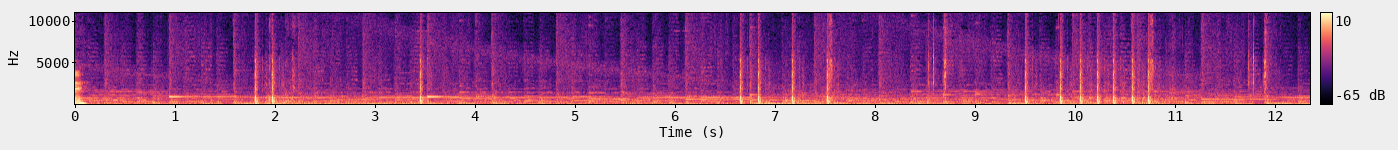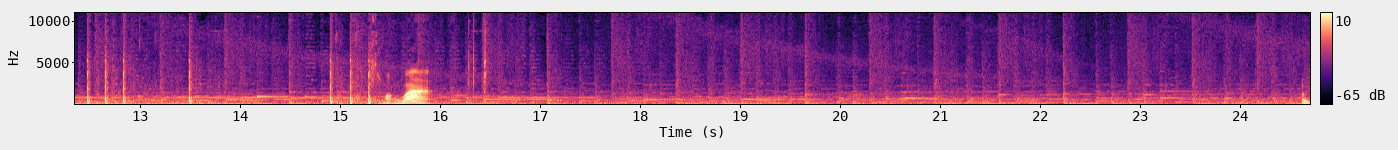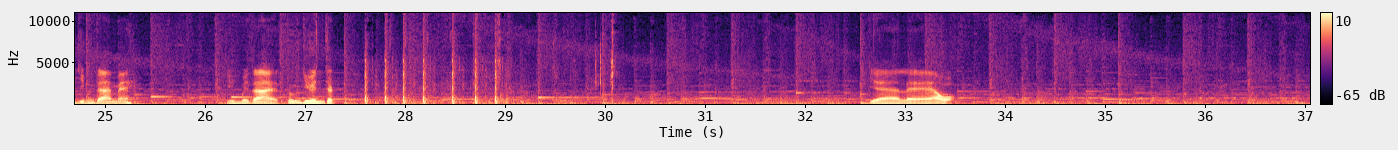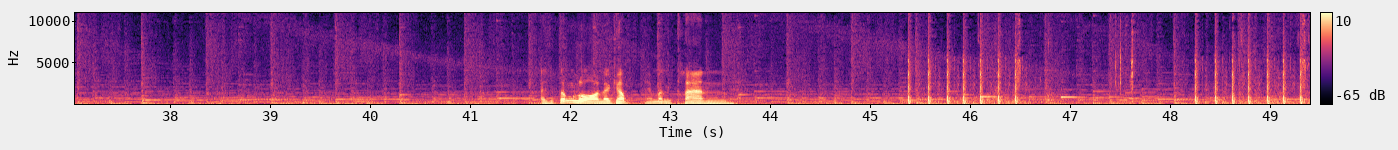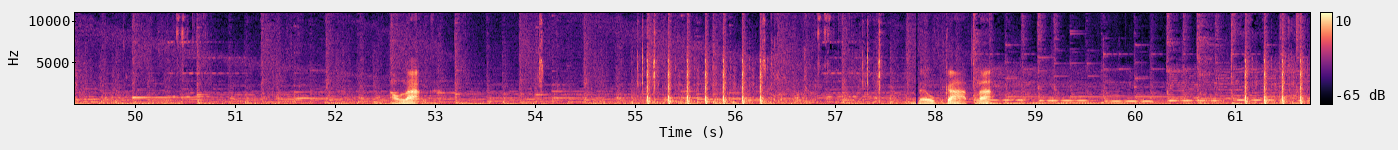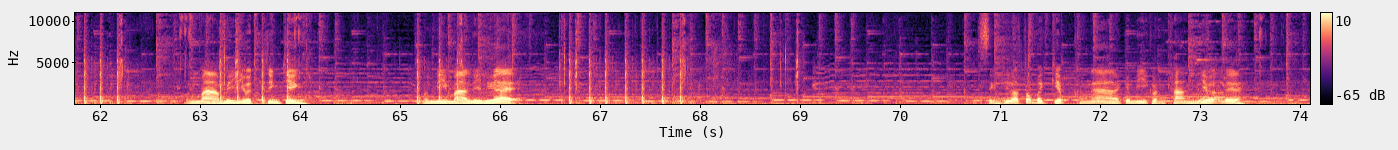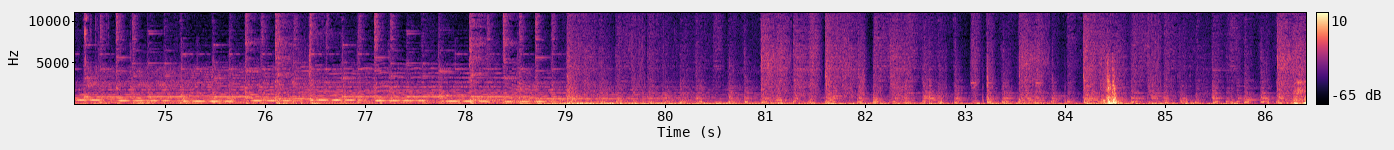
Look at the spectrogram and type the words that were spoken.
ว่า เรายิงได้ไหมยิงไม่ได้ต้องยืนจากแย่แล้วอาจจะต้องรอนะครับให้มันคลาน เอาล่ะ ได้โอกาสละ มันมาไม่หยุดจริง ๆ มันมีมาเรื่อย ๆ สิ่งที่เราต้องไปเก็บข้างหน้าก็มีค่อนข้างเยอะเลย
